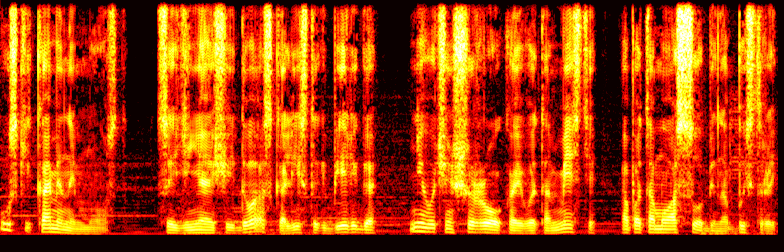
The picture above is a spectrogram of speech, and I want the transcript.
Узкий каменный мост, соединяющий два скалистых берега, не очень широкой в этом месте, а потому особенно быстрой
